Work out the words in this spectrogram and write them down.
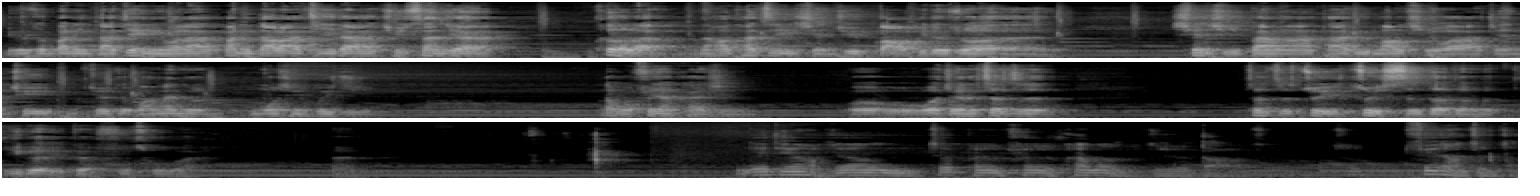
比如说帮你打酱油啦，帮你倒垃圾啦，去上下课了，然后他自己先去报，比如说呃练习班啊，打羽毛球啊，先去就是玩那种模型飞机。那我非常开心，我我觉得这是这是最最值得的一个一个付出吧，嗯。那天好像在朋友圈有看到你这个大儿子，就非常正常，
